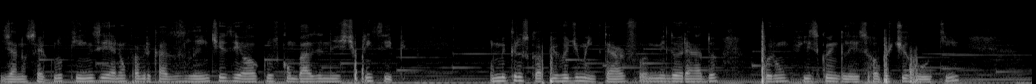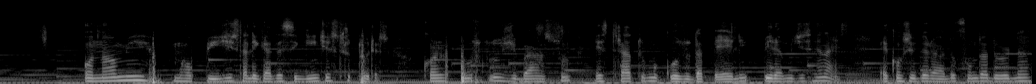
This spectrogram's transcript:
Já no século XV eram fabricados lentes e óculos com base neste princípio. O microscópio rudimentar foi melhorado por um físico inglês Robert Hooke o nome Malpighi está ligado às seguintes estruturas: corpúsculos de baço, extrato mucoso da pele, pirâmides renais. É considerado o fundador da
